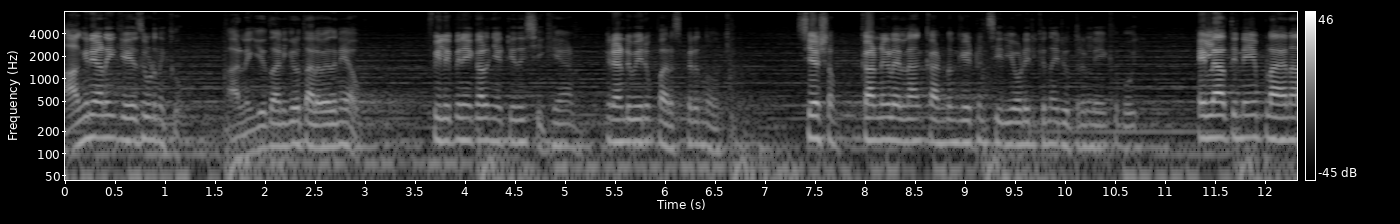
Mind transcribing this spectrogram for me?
അങ്ങനെയാണെങ്കിൽ കേസ് ഇവിടെ നിൽക്കും. അല്ലെങ്കിൽ തനിക്കൊരു തലവേദനയാവും. ഫിലിപ്പിനേക്കാൾ ഞെട്ടിയത് ശിഖയാണ്. രണ്ടുപേരും പരസ്പരം നോക്കി. ശേഷം കണ്ണുകളെല്ലാം കണ്ടും കേട്ടും ചിരിയോടെ ഇരിക്കുന്ന രുദ്രനിലേക്ക് പോയി. എല്ലാത്തിന്റെയും പ്ലാൻ ആ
